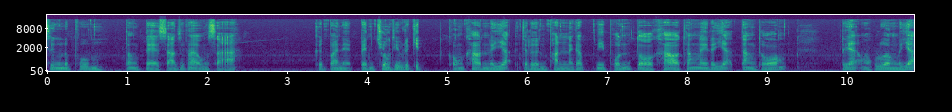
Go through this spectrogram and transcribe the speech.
ซึ่งอุณหภูมิตั้งแต่ 35 องศา ขึ้นไปเนี่ยเป็นช่วงที่วิกฤตของข้าวในระยะเจริญพันธุ์นะครับ มีผลต่อข้าวทั้งในระยะตั้งท้อง ระยะออกรวงระยะ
